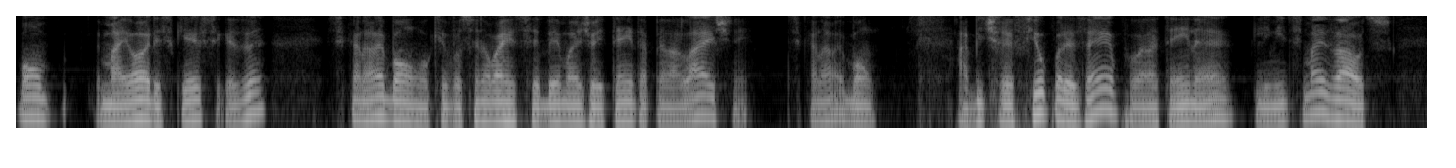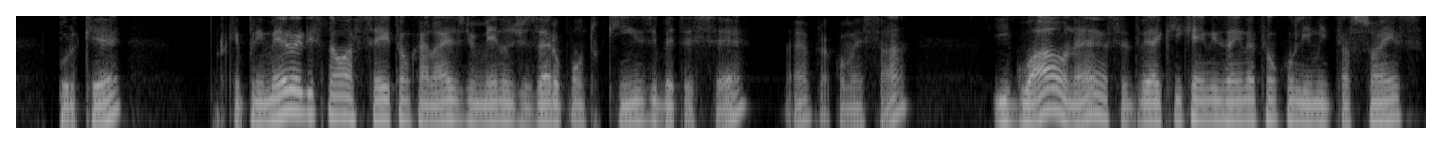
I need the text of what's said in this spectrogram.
bom, maiores que esse, quer dizer, esse canal é bom, o que você não vai receber mais de 80 pela Lightning, esse canal é bom. A Bitrefill, por exemplo, ela tem né, limites mais altos. Por quê? Porque primeiro eles não aceitam canais de menos de 0.15 BTC, né, para começar. Igual, né, você vê aqui que eles ainda estão com limitações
